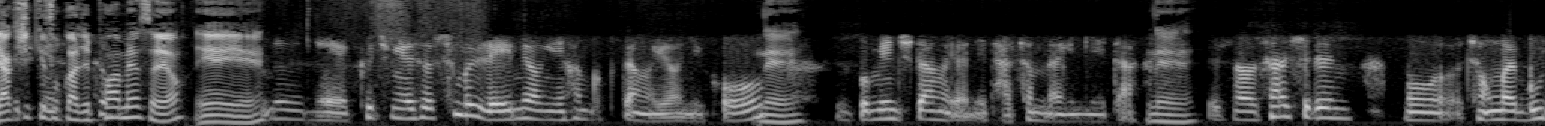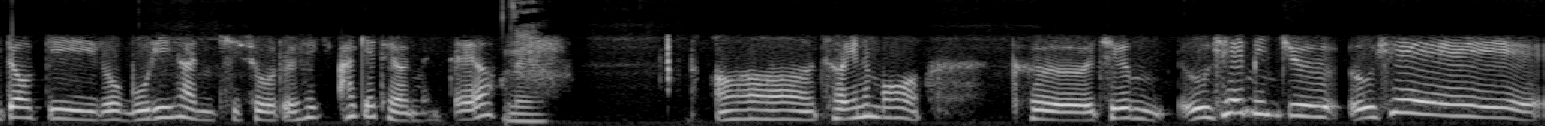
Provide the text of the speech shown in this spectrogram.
약식 기소까지 포함해서요. 예, 예. 스- 네, 네. 그 중에서 24명이 한국당 의원이고 네, 그리고 민주당 의원이 5명입니다. 네, 그래서 사실은 뭐 정말 무더기로 무리한 기소를 해- 하게 되었는데요. 네, 어, 저희는 뭐, 그, 지금 의회 민주, 의회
